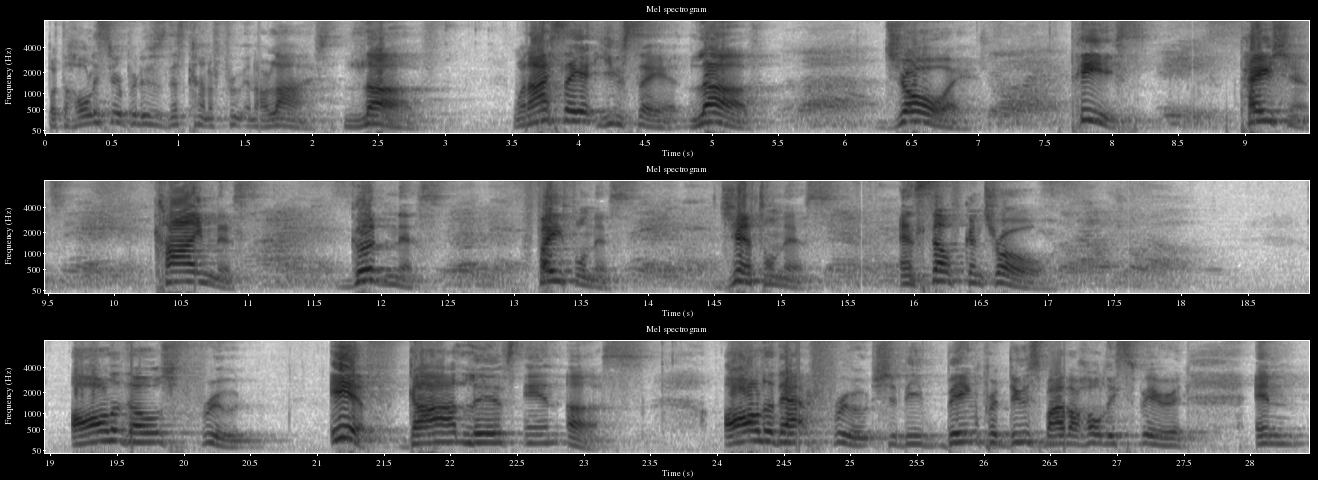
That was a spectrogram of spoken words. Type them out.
But the Holy Spirit produces this kind of fruit in our lives love. When I say it, you say it. Love, love. Joy, joy. Peace, peace. Patience, patience. Kindness, kindness. Goodness, goodness. faithfulness, gentleness, and self control. All of those fruit, if God lives in us, all of that fruit should be being produced by the Holy Spirit in,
